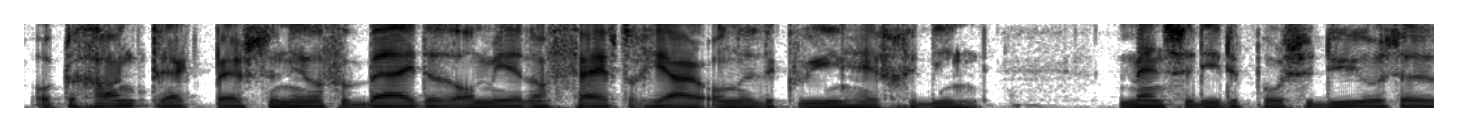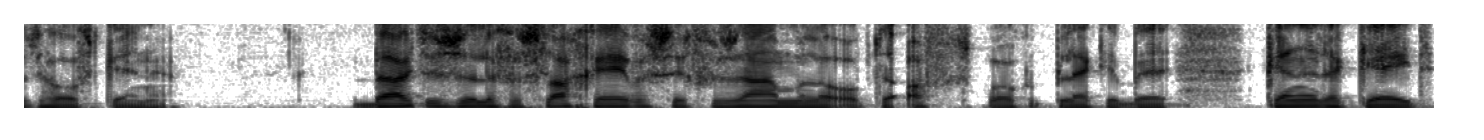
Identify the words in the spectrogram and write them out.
Op de gang trekt personeel voorbij dat al meer dan 50 jaar onder de Queen heeft gediend. Mensen die de procedures uit het hoofd kennen. Buiten zullen verslaggevers zich verzamelen op de afgesproken plekken bij Canada Gate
